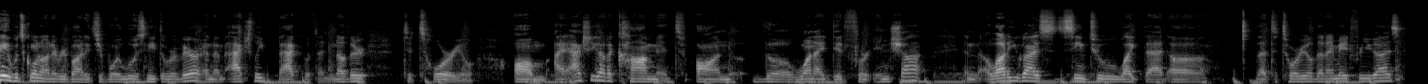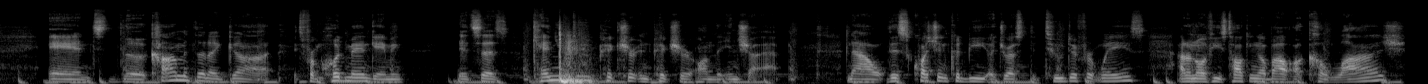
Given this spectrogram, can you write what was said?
Hey, what's going on everybody? It's your boy Luis Nito Rivera and I'm actually back with another tutorial. Um, I actually got a comment on the one I did for InShot and a lot of you guys seem to like that uh, that tutorial that I made for you guys. And the comment that I got, it's from Hoodman Gaming. It says, can you do picture in picture on the InShot app? Now, this question could be addressed two different ways. I don't know if he's talking about a collage,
